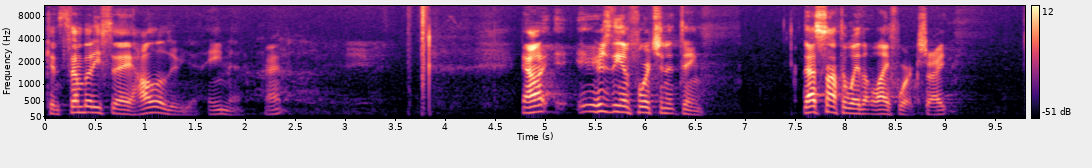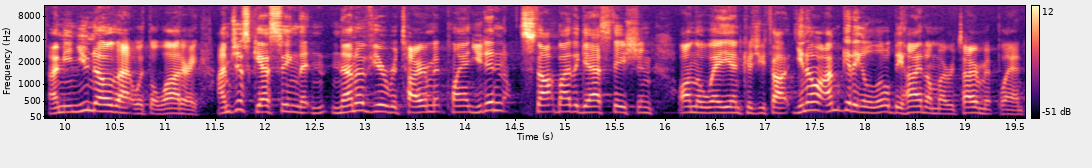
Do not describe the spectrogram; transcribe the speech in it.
Can somebody say hallelujah? Amen, right? Now, here's the unfortunate thing that's not the way that life works, right? I mean, you know that with the lottery. I'm just guessing that none of your retirement plan, you didn't stop by the gas station on the way in because you thought, you know, I'm getting a little behind on my retirement plan,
